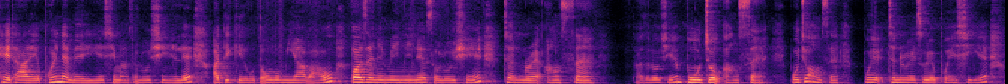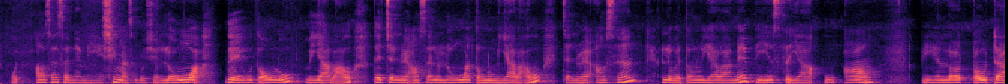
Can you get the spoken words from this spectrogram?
ထည့်ထားတဲ့ဘွဲ့နာမည်ရဲ့ရှိမှဆိုလို့ရှိရင်လည်း article ကိုသုံးလို့မရပါဘူး person name အနေနဲ့ဆိုလို့ရှိရင် general အောင်ဆန်းဒါဆိုလို့ရှိရင်ဘိုးချုပ်အောင်ဆန်းဘိုးချုပ်အောင်ဆန်း ဘွဲ general ဆိုရဲဘွဲရှိရဲ့အောင်ဆန်းဆန်နာမည်ရှိမှဆိုလို့ရှိရင်လုံးဝတဲ့ကိုသုံးလို့မရပါဘူးတဲ့ general အောင်ဆန်းလို့လုံးဝသုံးလို့မရပါဘူး general အောင်ဆန်းအဲ့လိုပဲသုံးလို့ရပါမယ်ပြီးရင်ဆရာဦးအောင်ပြီးရင် Lord Buddha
